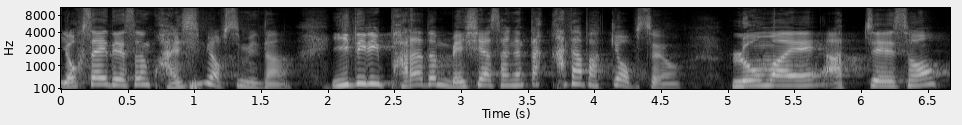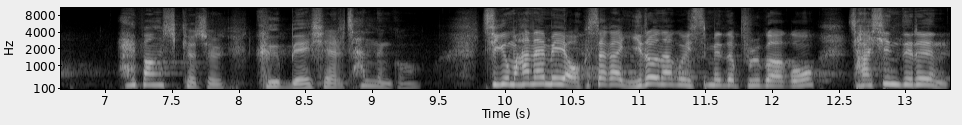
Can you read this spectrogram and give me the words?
역사에 대해서는 관심이 없습니다. 이들이 바라던 메시아상은 딱 하나밖에 없어요. 로마의 압제에서 해방시켜줄 그 메시아를 찾는 거. 지금 하나님의 역사가 일어나고 있음에도 불구하고 자신들은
